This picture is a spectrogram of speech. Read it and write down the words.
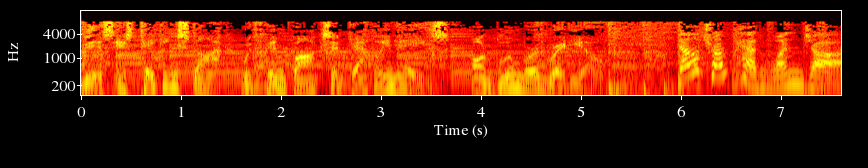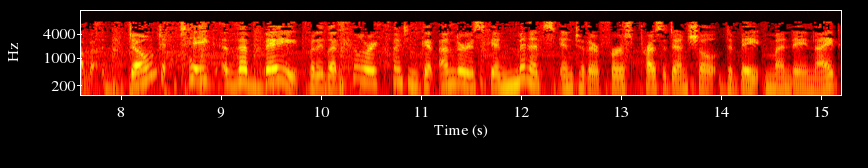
This is Taking Stock with Pimm Fox and Kathleen Hays on Bloomberg Radio. Donald Trump had one job. Don't take the bait, but he let Hillary Clinton get under his skin minutes into their first presidential debate Monday night.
